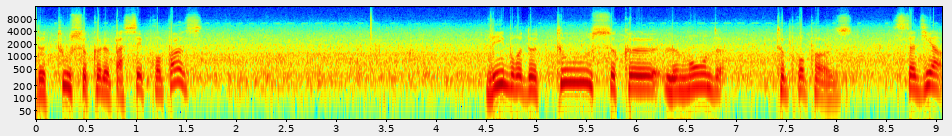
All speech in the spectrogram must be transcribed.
de tout ce que le passé propose. Libre de tout ce que le monde te propose. C'est-à-dire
